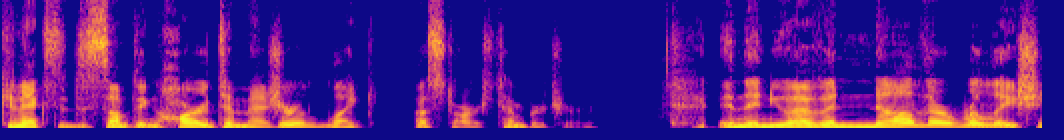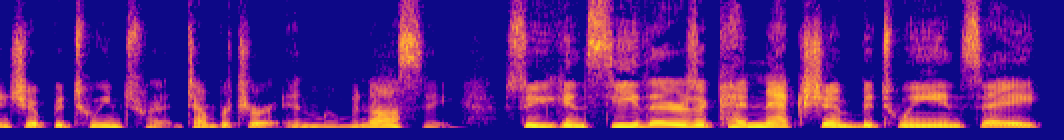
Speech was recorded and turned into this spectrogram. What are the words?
connects it to something hard to measure, like a star's temperature. And then you have another relationship between t- temperature and luminosity. So you can see there's a connection between, say,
